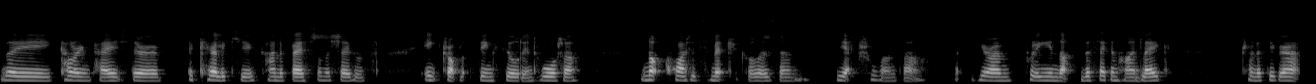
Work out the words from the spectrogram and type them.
the colouring page there are a curlicue kind of based on the shape of ink droplets being spilled into water. Not quite as symmetrical as um, the actual ones are. But here I'm putting in the, the second hind leg trying to figure out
